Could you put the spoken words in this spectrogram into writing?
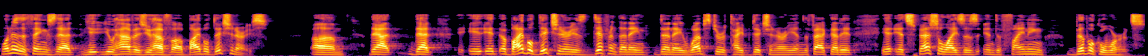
one of the things that you, you have is you have uh, Bible dictionaries. Um, that that it, it, a Bible dictionary is different than a than a Webster type dictionary in the fact that it it, it specializes in defining biblical words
